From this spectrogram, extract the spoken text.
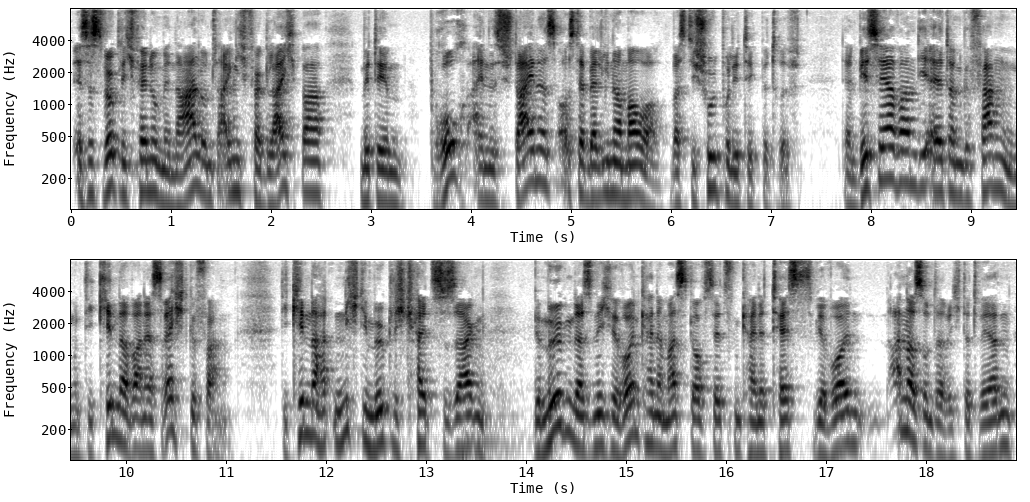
Es ist wirklich phänomenal und eigentlich vergleichbar mit dem Bruch eines Steines aus der Berliner Mauer, was die Schulpolitik betrifft. Denn bisher waren die Eltern gefangen und die Kinder waren erst recht gefangen. Die Kinder hatten nicht die Möglichkeit zu sagen, wir mögen das nicht, wir wollen keine Maske aufsetzen, keine Tests, wir wollen anders unterrichtet werden.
